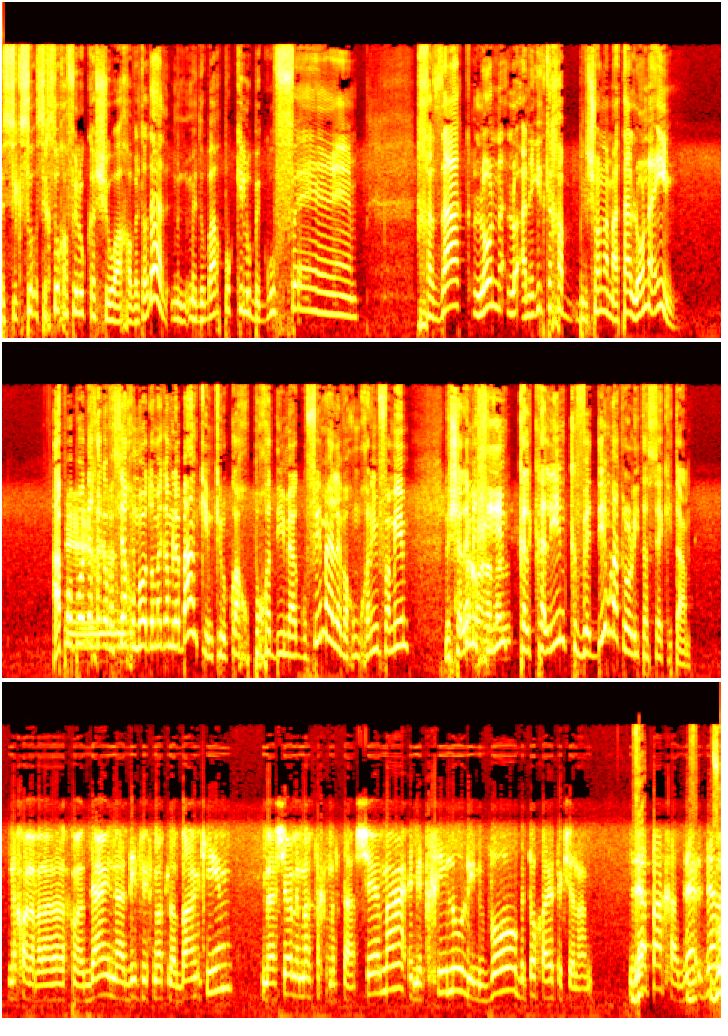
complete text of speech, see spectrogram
סכסוך, סכסוך אפילו קשוח, אבל אתה יודע, מדובר פה כאילו בגוף אה, חזק, לא, לא, אני אגיד ככה בלשון המעטה, לא נעים. אפרופו, אה, דרך אגב, השיח הוא מאוד דומה גם לבנקים, כאילו אנחנו פוחדים מהגופים האלה, ואנחנו מוכנים לפעמים לשלם נכון, מחירים כלכליים כבדים רק לא להתעסק איתם. נכון, אבל אנחנו עדיין נעדיף לפנות לבנקים מאשר למס הכנסה. שמא הם יתחילו לנבור בתוך העסק שלנו. זה הפחד, זה, הדבר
